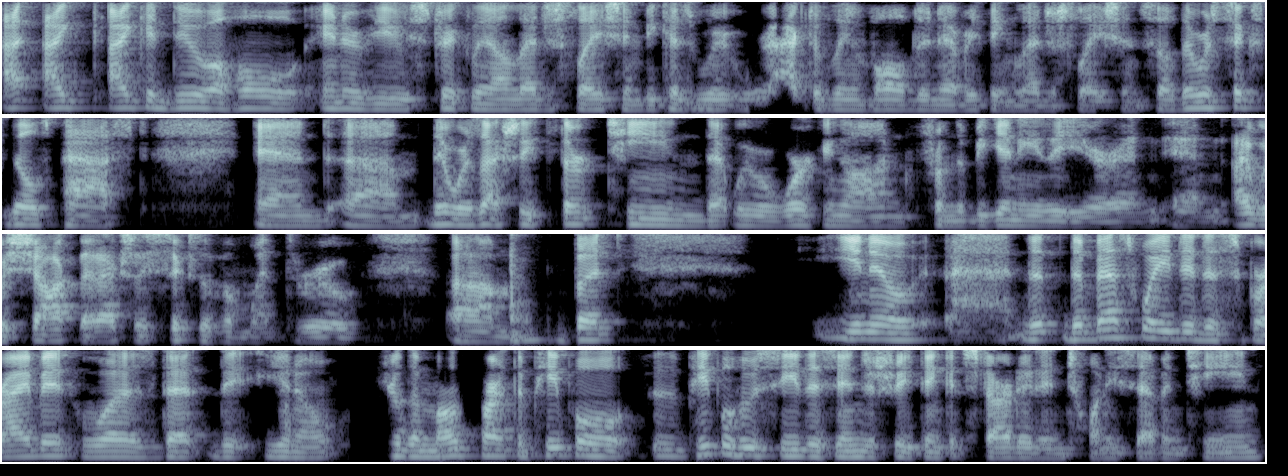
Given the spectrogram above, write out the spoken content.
I, I, could do a whole interview strictly on legislation because we're, we're, actively involved in everything legislation. So there were six bills passed, and um, there was actually 13 that we were working on from the beginning of the year, and and I was shocked that actually six of them went through. Um, but you know, the the best way to describe it was that the you know for the most part, the people the people who see this industry think it started in 2017,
